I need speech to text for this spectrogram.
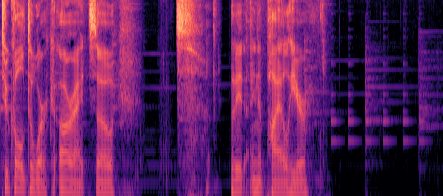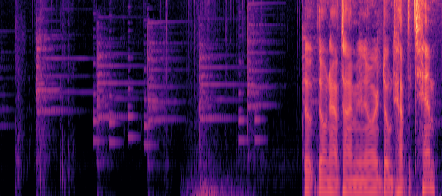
Too cold to work. Alright, so put it in a pile here. Don't, don't have time, anymore. don't have the temp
